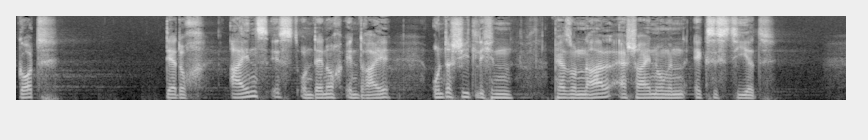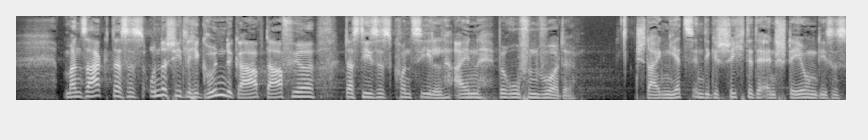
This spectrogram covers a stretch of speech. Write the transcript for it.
Gott, der doch eins ist und dennoch in drei unterschiedlichen Personalerscheinungen existiert. Man sagt, dass es unterschiedliche Gründe gab dafür, dass dieses Konzil einberufen wurde. Steigen jetzt in die Geschichte der Entstehung dieses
